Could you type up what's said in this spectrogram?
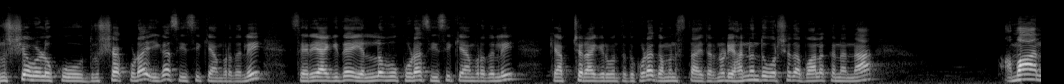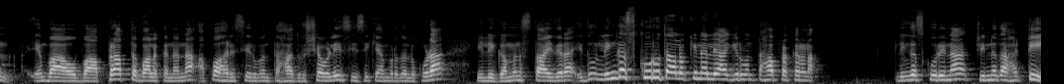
ದೃಶ್ಯಗಳು ಕೂ ದೃಶ್ಯ ಕೂಡ ಈಗ ಸಿ ಸಿ ಕ್ಯಾಮ್ರಾದಲ್ಲಿ ಸೆರೆಯಾಗಿದೆ. ಎಲ್ಲವೂ ಕೂಡ ಸಿ ಸಿ ಕ್ಯಾಮ್ರಾದಲ್ಲಿ ಕ್ಯಾಪ್ಚರ್ ಆಗಿರುವಂಥದ್ದು ಕೂಡ ಗಮನಿಸ್ತಾ ಇದ್ದಾರೆ. ನೋಡಿ, ಹನ್ನೊಂದು ವರ್ಷದ ಬಾಲಕನನ್ನು ಅಮಾನ್ ಎಂಬ ಒಬ್ಬ ಅಪ್ರಾಪ್ತ ಬಾಲಕನನ್ನು ಅಪಹರಿಸಿರುವಂತಹ ದೃಶ್ಯಾವಳಿ ಸಿ ಸಿ ಕ್ಯಾಮ್ರಾದಲ್ಲೂ ಕೂಡ ಇಲ್ಲಿ ಗಮನಿಸ್ತಾ ಇದ್ದೀರಾ? ಇದು ಲಿಂಗಸ್ಕೂರು ತಾಲೂಕಿನಲ್ಲಿ ಆಗಿರುವಂತಹ ಪ್ರಕರಣ. ಲಿಂಗಸ್ಕೂರಿನ ಚಿನ್ನದ ಹಟ್ಟಿ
